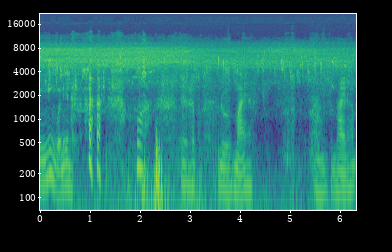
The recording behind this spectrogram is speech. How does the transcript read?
ยังนิ่งกว่านี้นะ นี่ครับ ดูหมายนะอ่างบันไรนะครับ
